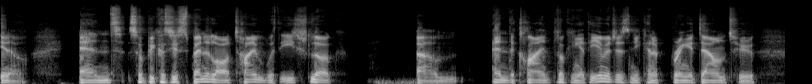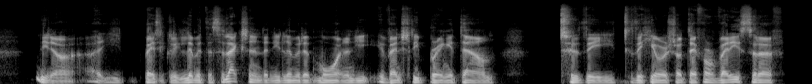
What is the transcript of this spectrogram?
You know, and so because you spend a lot of time with each look, um, and the client looking at the images, and you kind of bring it down to you know, uh, you basically limit the selection, and then you limit it more, and then you eventually bring it down to the to the hero shot. They've already sort of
